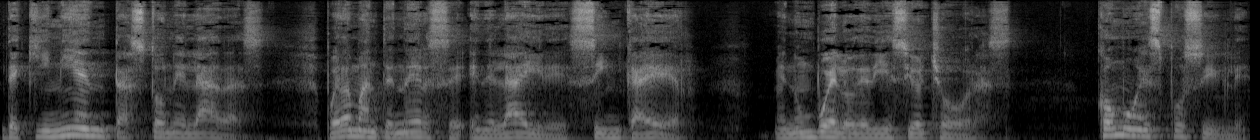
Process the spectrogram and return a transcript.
de 500 toneladas pueda mantenerse en el aire sin caer en un vuelo de 18 horas? ¿Cómo es posible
